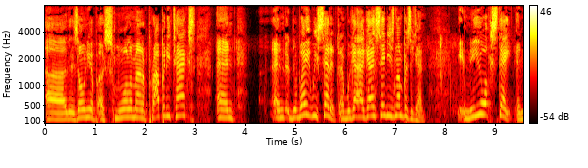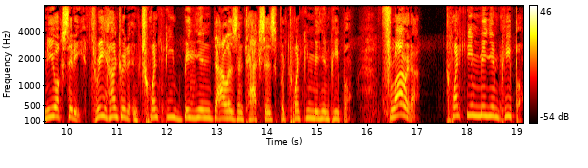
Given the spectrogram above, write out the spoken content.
Uh, there's only a, a small amount of property tax. And and the way we said it, and we got, I got to say these numbers again. In New York State and New York City, three hundred and twenty billion dollars in taxes for twenty million people. Florida, twenty million people,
